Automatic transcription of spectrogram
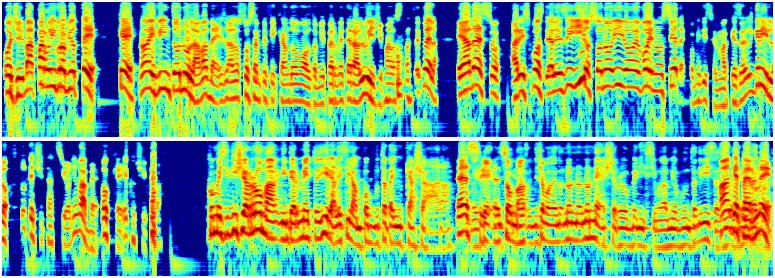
oggi ma parli proprio te che non hai vinto nulla, vabbè, lo sto semplificando molto, mi permetterà Luigi, ma la stanza è quella. E adesso ha risposto alle io sono io e voi non siete, come disse il Marchese del Grillo, tutte citazioni, vabbè, ok, eccoci qua come si dice a Roma, mi permetto di dire, Alesi l'ha un po' buttata in caciara. Eh sì, perché, eh insomma, sì, diciamo che non, non, esce proprio benissimo dal mio punto di vista. Ma anche per me.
